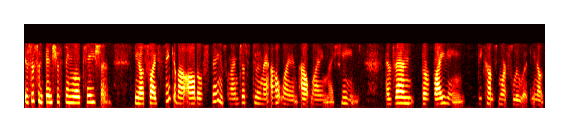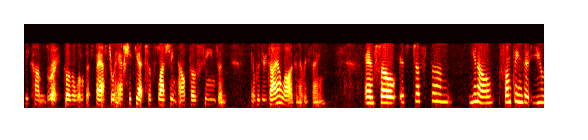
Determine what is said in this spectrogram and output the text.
Is this an interesting location? You know, so I think about all those things when I'm just doing my outline and outlining my scenes, and then the writing becomes more fluid. You know, it becomes Right. it goes a little bit faster when you actually get to fleshing out those scenes and, and with your dialogue and everything. And so it's just um, you know something that you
